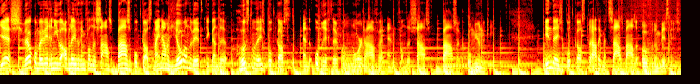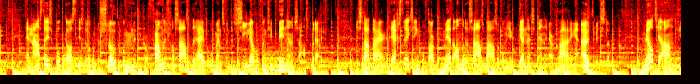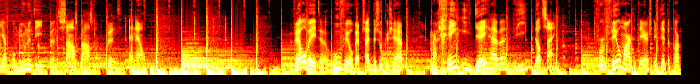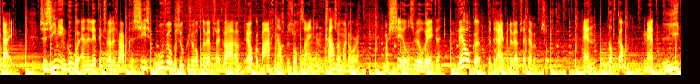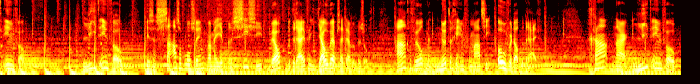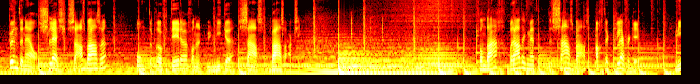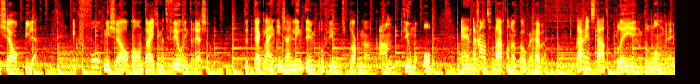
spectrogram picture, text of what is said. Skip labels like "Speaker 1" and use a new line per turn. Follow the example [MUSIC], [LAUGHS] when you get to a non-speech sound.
Yes, welkom bij weer een nieuwe aflevering van de SaaS Bazen Podcast. Mijn naam is Johan de Wit, ik ben de host van deze podcast en de oprichter van Noordhaven en van de SaaS Bazen Community. In deze podcast praat ik met SaaS bazen over hun business. En naast deze podcast is er ook een besloten community voor founders van SaaS bedrijven of mensen met een C-level functie binnen een SaaS bedrijf. Je staat daar rechtstreeks in contact met andere SaaS bazen om je kennis en ervaringen uit te wisselen. Meld je aan via community.saasbazen.nl. Wel weten hoeveel websitebezoekers je hebt, maar geen idee hebben wie dat zijn. Voor veel marketeers is dit de praktijk. Ze zien in Google Analytics weliswaar precies hoeveel bezoekers er op de website waren, welke pagina's bezocht zijn en ga zo maar door. Maar sales wil weten welke bedrijven de website hebben bezocht. En dat kan met Lead Info. Lead Info is een SaaS-oplossing waarmee je precies ziet welke bedrijven jouw website hebben bezocht, aangevuld met nuttige informatie over dat bedrijf. Ga naar leadinfo.nl/slash SaaSbazen om te profiteren van een unieke SaaS-bazenactie. Vandaag praat ik met de SaaS-baas achter Clevergig, Michel Pilet. Ik volg Michel al een tijdje met veel interesse. De tagline in zijn LinkedIn-profiel sprak me aan, viel me op en daar gaan we het vandaag dan ook over hebben. Daarin staat Playing the Long Game.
